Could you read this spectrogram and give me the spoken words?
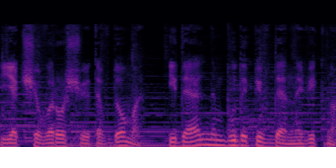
Якщо вирощуєте вдома, ідеальним буде південне вікно.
